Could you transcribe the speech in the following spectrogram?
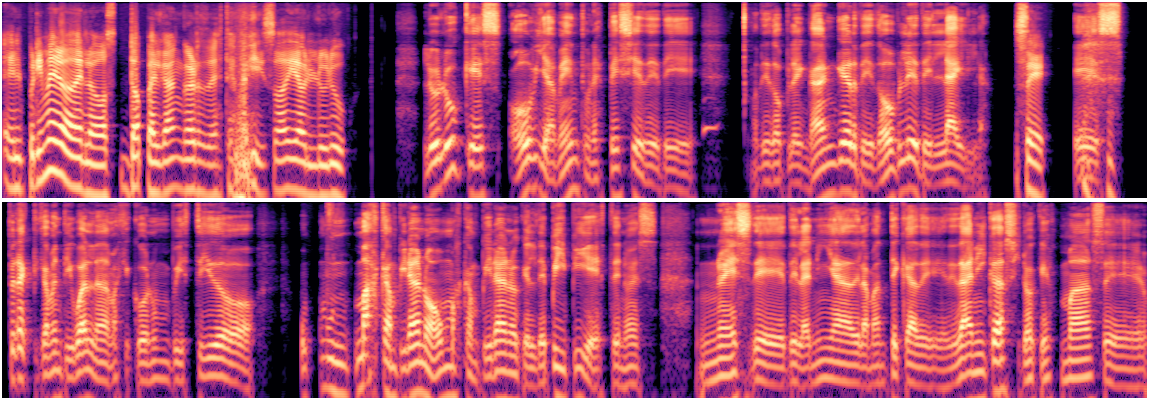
el primero de los doppelgangers de este episodio, Lulu. Lulu, que es obviamente una especie de, de, de doppelganger, de doble de Laila. Sí. Es prácticamente igual, nada más que con un vestido un- más campirano, aún más campirano que el de Pipi. Este no es, no es de, de la niña de la manteca de, de Danica, sino que es más, eh,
